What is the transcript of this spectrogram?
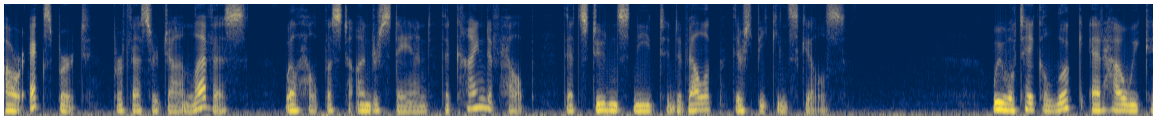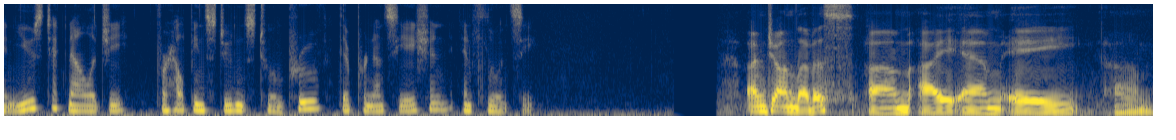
Our expert, Professor John Levis, will help us to understand the kind of help that students need to develop their speaking skills. We will take a look at how we can use technology for helping students to improve their pronunciation and fluency. I'm John Levis. Um, I am a um,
